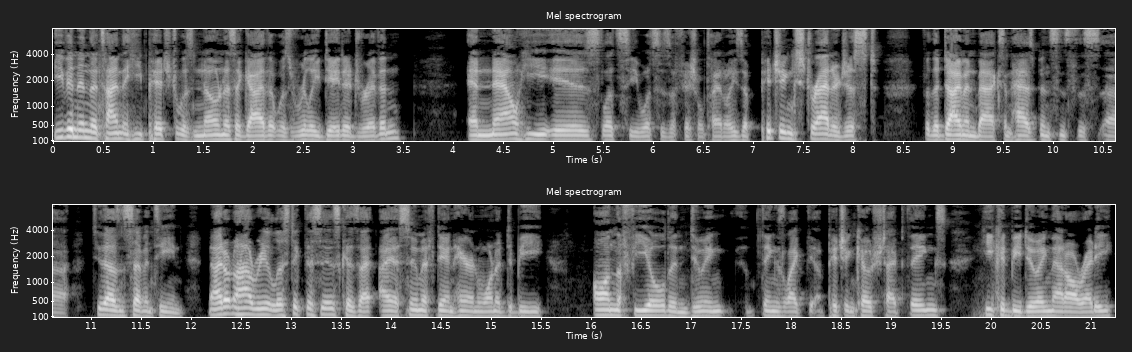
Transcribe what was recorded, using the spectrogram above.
even in the time that he pitched, was known as a guy that was really data driven. And now he is, let's see, what's his official title? He's a pitching strategist for the Diamondbacks and has been since this uh, 2017. Now, I don't know how realistic this is because I, I, assume if Dan Haren wanted to be on the field and doing things like pitching coach type things, he could be doing that already.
